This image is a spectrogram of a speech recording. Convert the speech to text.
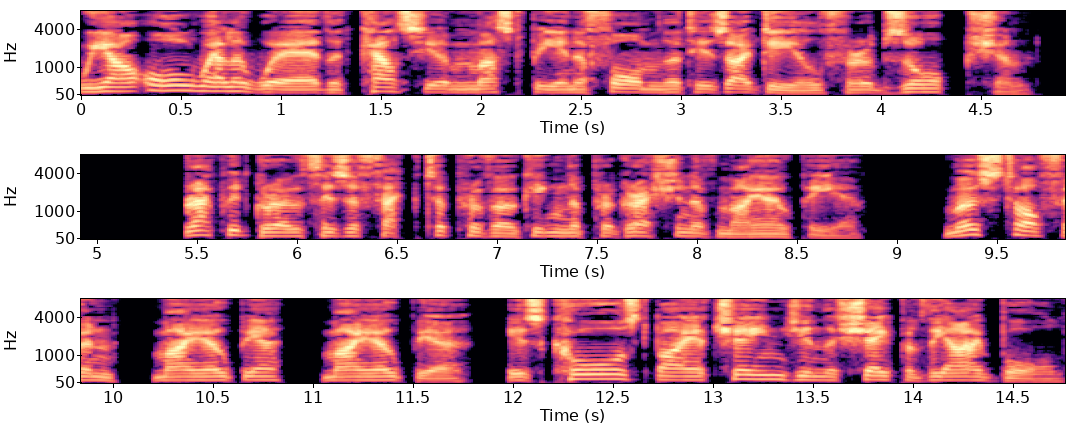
We are all well aware that calcium must be in a form that is ideal for absorption. Rapid growth is a factor provoking the progression of myopia. Most often, myopia, myopia, is caused by a change in the shape of the eyeball,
